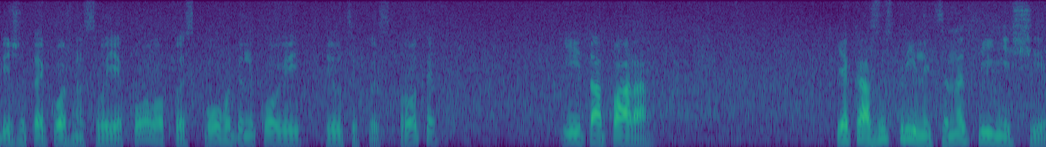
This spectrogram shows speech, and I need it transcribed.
біжите кожне своє коло, хтось по годинниковій стрілці, хтось проти. І та пара, яка зустрінеться на фініші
